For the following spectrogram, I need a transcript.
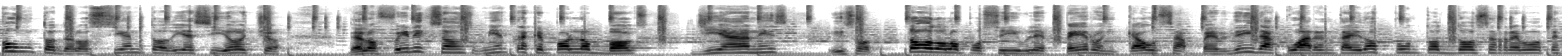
puntos de los 118 de los Phoenix Suns, mientras que por los Bucks, Giannis hizo todo lo posible, pero en causa perdida, 42 puntos, 12 rebotes,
